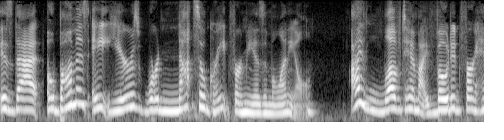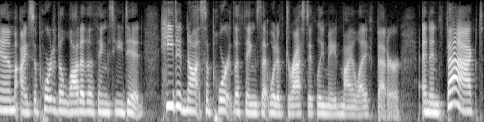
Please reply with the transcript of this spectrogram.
is that Obama's eight years were not so great for me as a millennial. I loved him. I voted for him. I supported a lot of the things he did. He did not support the things that would have drastically made my life better. And in fact,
